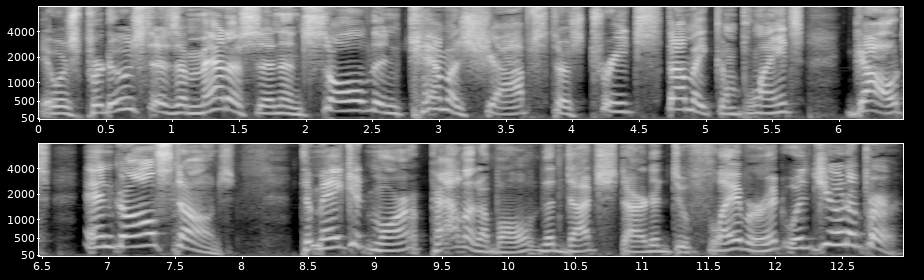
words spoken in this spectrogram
It was produced as a medicine and sold in chemist shops to treat stomach complaints, gout, and gallstones. To make it more palatable, the Dutch started to flavor it with juniper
